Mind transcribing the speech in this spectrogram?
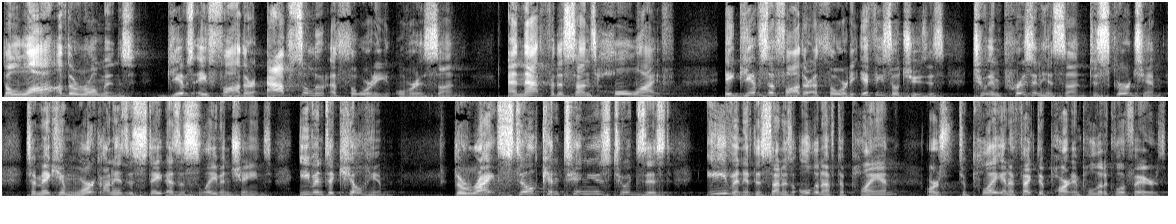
The law of the Romans gives a father absolute authority over his son, and that for the son's whole life. It gives the father authority, if he so chooses, to imprison his son, to scourge him, to make him work on his estate as a slave in chains, even to kill him. The right still continues to exist, even if the son is old enough to plan or to play an effective part in political affairs,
